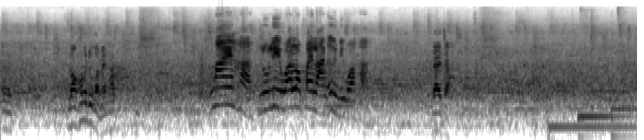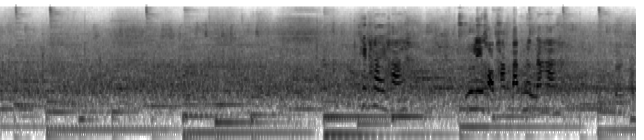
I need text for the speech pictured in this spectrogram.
เออลองเข้ามาดูก่อนไหมครับ ไม่ค่ะลุลีว่าเราไปร้านอื่นดีกว่าค่ะ ได้จ้ะ พี่ไทยคะลุลีขอพักแป๊บหนึ่งนะคะ ได้ครับ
